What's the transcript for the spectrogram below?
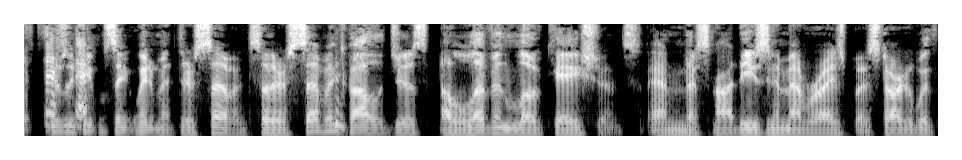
Usually people say, wait a minute, there's seven. So there's seven colleges, 11 locations. And it's not easy to memorize, but it started with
